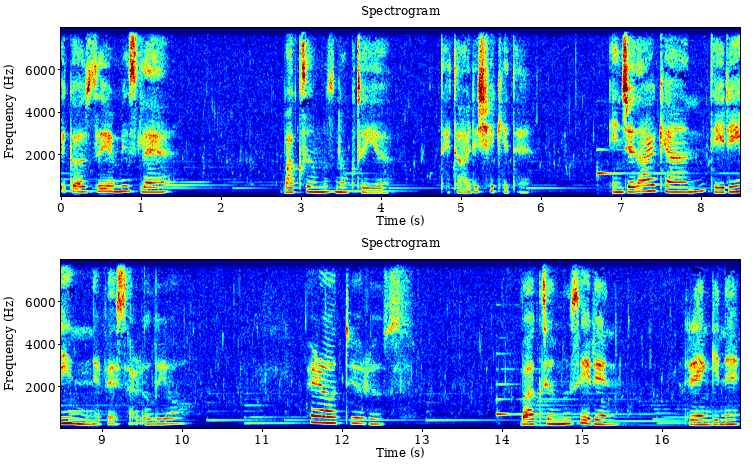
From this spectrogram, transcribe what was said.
ve gözlerimizle baktığımız noktayı detaylı şekilde incelerken derin nefesler alıyor ve rahatlıyoruz. Baktığımız yerin rengini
